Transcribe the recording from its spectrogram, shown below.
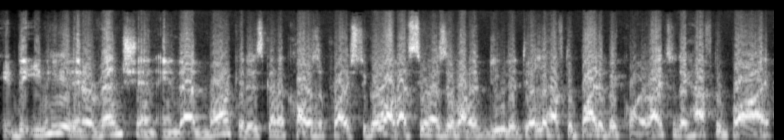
the immediate intervention in that market is going to cause the price to go up. As soon as they want to do the deal, they have to buy the Bitcoin, right? So they have to buy,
